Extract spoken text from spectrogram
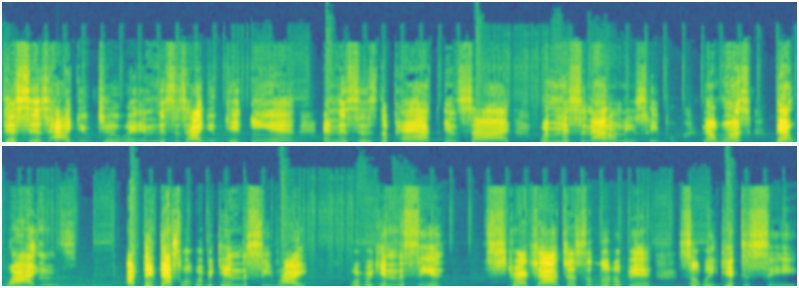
this is how you do it and this is how you get in and this is the path inside we're missing out on these people now once that widens i think that's what we're beginning to see right we're beginning to see it stretch out just a little bit so we get to see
